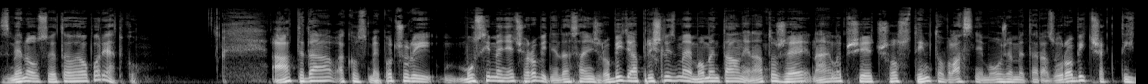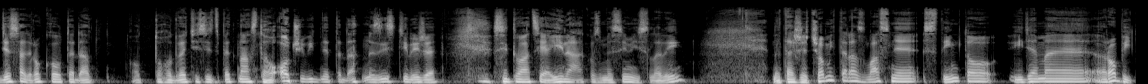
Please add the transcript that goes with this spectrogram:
zmenou svetového poriadku. A teda, ako sme počuli, musíme niečo robiť, nedá sa nič robiť a prišli sme momentálne na to, že najlepšie, čo s týmto vlastne môžeme teraz urobiť, však tých 10 rokov teda od toho 2015. Očividne teda sme zistili, že situácia je iná, ako sme si mysleli. No takže čo my teraz vlastne s týmto ideme robiť?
